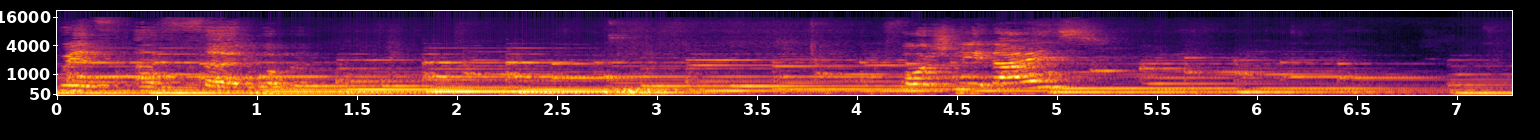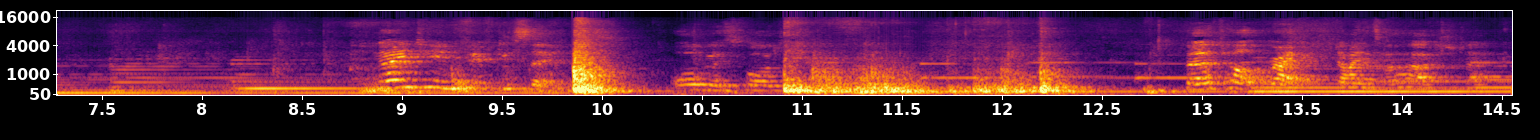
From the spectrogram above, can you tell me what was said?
With a third woman. Fortunately, it dies. 1956, August 14th. Bertolt Brecht dies of a heart attack.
